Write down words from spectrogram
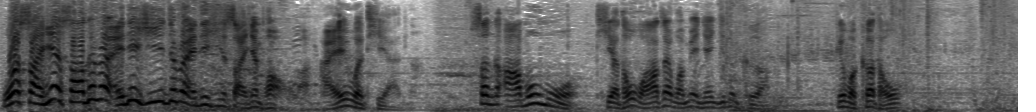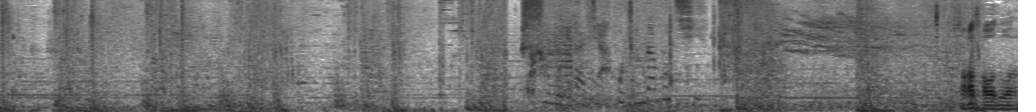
我闪现杀对面 ADC，对面 ADC 闪现跑了。哎呦我天！剩个阿木木铁头娃在我面前一顿磕，给我磕头。失误的代价我承担不起。啥操作？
